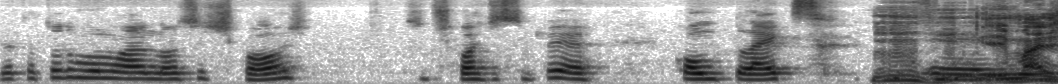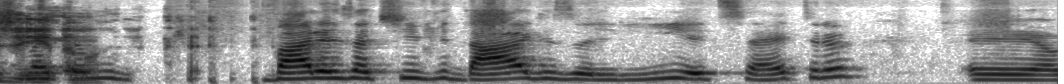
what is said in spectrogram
Já tá todo mundo lá no nosso Discord. O Discord é super complexo. Uhum, é, imagina. Várias atividades ali, etc. É,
